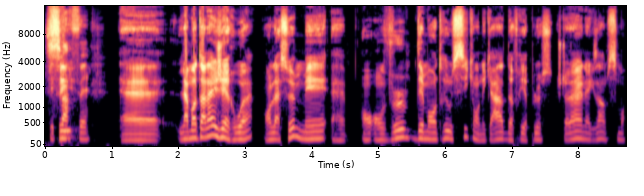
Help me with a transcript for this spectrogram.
c'est parfait. Euh, la motoneige est roi, on l'assume, mais euh, on, on veut démontrer aussi qu'on est capable d'offrir plus. Je te donne un exemple, Simon.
